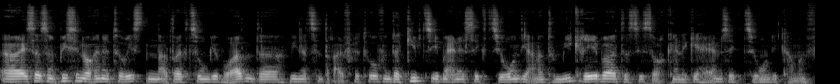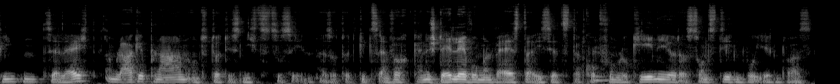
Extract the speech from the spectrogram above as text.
Äh, ist also ein bisschen auch eine Touristenattraktion geworden, der Wiener Zentralfriedhof. Und da gibt's eben eine Sektion, die Anatomiegräber. Das ist auch keine Geheimsektion, die kann man finden, sehr leicht am Lageplan und dort ist nichts zu sehen. Also dort gibt's einfach keine Stelle, wo man weiß, da ist jetzt der Kopf vom Lucchini oder sonst irgendwo irgendwas.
